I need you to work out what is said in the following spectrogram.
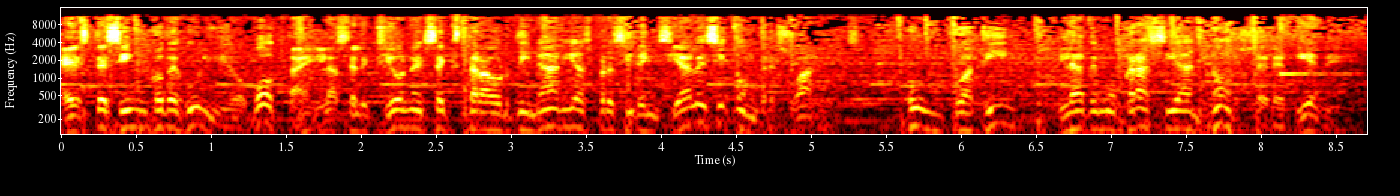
Este 5 de julio vota en las elecciones extraordinarias presidenciales y congresuales. Junto a ti, la democracia no se detiene.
